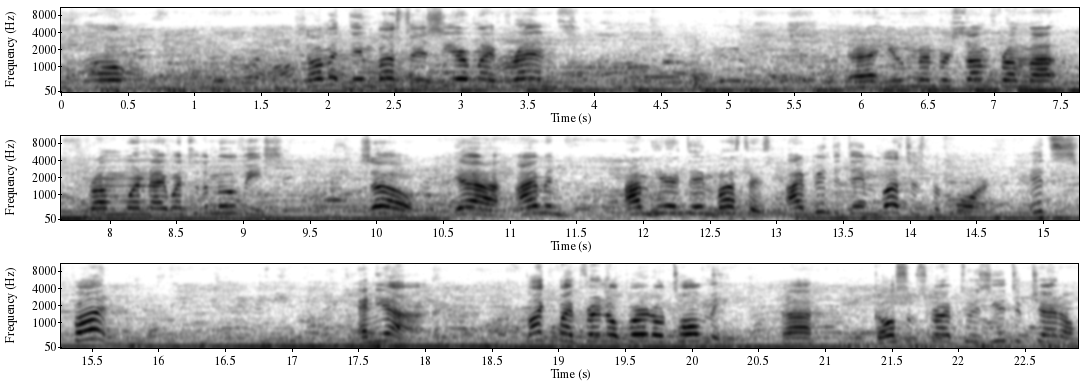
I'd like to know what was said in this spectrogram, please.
So, so I'm at Dave and Buster's here my friends. Uh, you remember some from uh, from when I went to the movies. So, yeah, I'm in. I'm here at Dave and Buster's. I've been to Dave and Buster's before. It's fun. And yeah, like my friend Alberto told me, uh, go subscribe to his YouTube channel.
